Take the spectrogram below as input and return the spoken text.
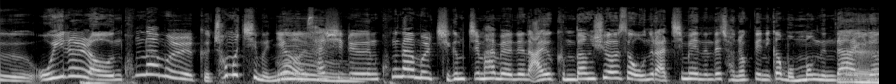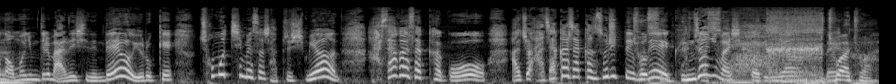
그 오이를 넣은 콩나물 그 초무침은요. 사실은 콩나물 지금쯤 하면은 아유 금방 쉬어서 오늘 아침에 했는데 저녁 되니까 못 먹는다 네. 이런 어머님들 많으시는데요. 이렇게 초무침에서 잡수시면 아삭아삭하고 아주 아작아작한 소리 때문에 좋습니다. 굉장히 맛있거든요. 네. 좋아 좋아.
